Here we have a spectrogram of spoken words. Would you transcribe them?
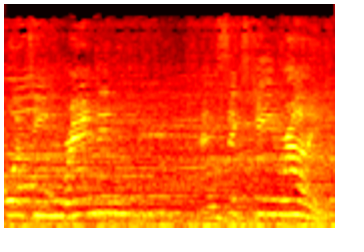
Fourteen, Brandon. And sixteen, Ronnie.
